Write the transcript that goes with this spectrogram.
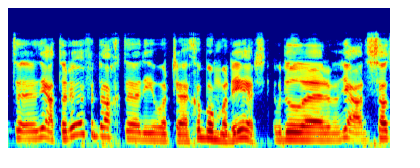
te, ja, terreurverdachte die wordt eh, gebombardeerd. Ik bedoel, eh, ja, het zou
